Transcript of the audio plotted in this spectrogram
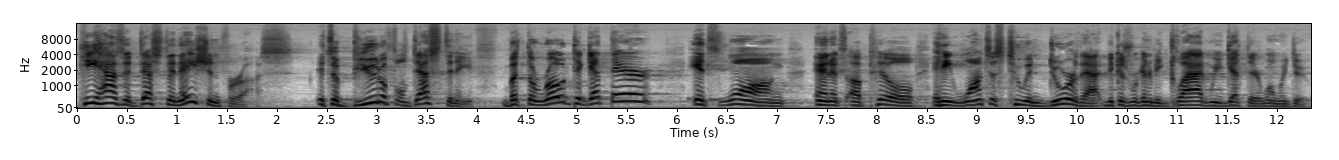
he has a destination for us. It's a beautiful destiny, but the road to get there, it's long and it's uphill, and he wants us to endure that because we're going to be glad we get there when we do.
